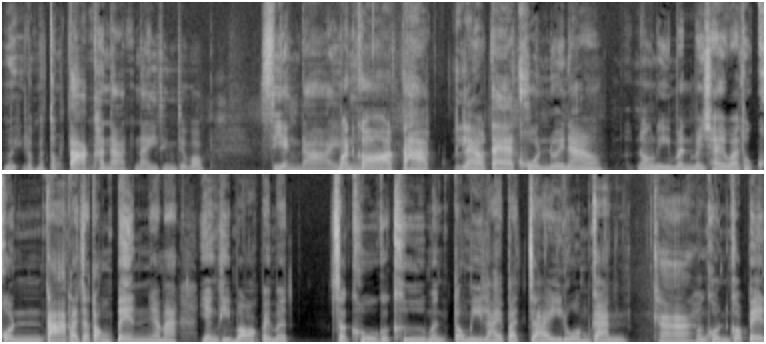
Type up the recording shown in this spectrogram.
เฮ้ยเรามันต้องตากขนาดไหนถึงจะแบบเสี่ยงได้ มันก็ตากแล้วแต่คนด้วยนะ น้องนีมันไม่ใช่ว่าทุกคนตากแล้วจะต้องเป็นใช่ไหมอย่างที่บอกไปเมื่อสักครู่ก็คือมันต้องมีหลายปัจจัยร่วมกัน ค่ะ บางคนก็เป็น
